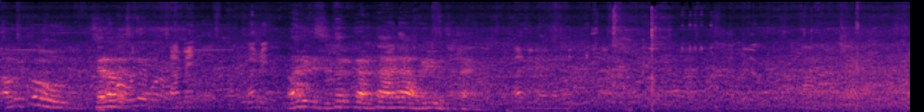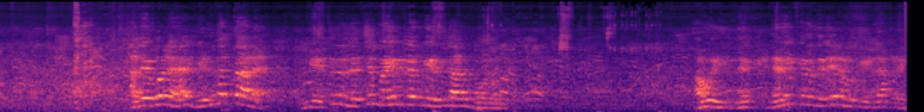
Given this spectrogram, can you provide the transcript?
அவருக்கும் செலவு பதினெட்டு சித்தருக்கு அடுத்த ஆளா அப்படியே வச்சுட்டாங்க அதே போல எண்ணத்தால இங்க எத்தனை லட்சம் மயில் இருந்தாலும் போதும். அவர் நினைக்கிறதுலே நமக்கு எல்லாம் கிடைக்கும்.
